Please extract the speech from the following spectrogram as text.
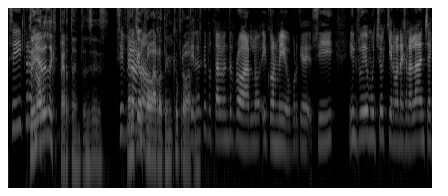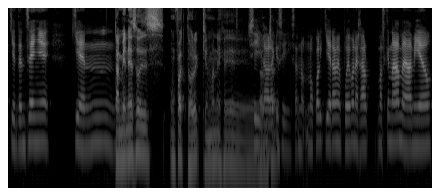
Sí, pero. Tú ya eres la experta, entonces. Sí, pero tengo que probarlo, tengo que probarlo. Tienes que totalmente probarlo y conmigo, porque sí influye mucho quién maneja la lancha, quién te enseñe, quién. También eso es un factor, quién maneje. Sí, la, verdad que sí. O sea, no, no cualquiera me puede manejar. Más que nada me da miedo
